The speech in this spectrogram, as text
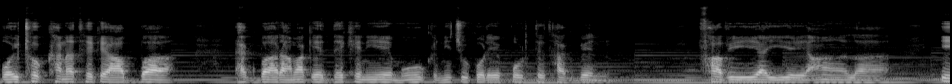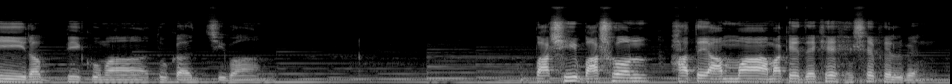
বৈঠকখানা থেকে আব্বা একবার আমাকে দেখে নিয়ে মুখ নিচু করে পড়তে থাকবেন। ফাবি আইয়ে আলা ই রব্বি কুমা তুকা জীবান। বাসি বাসন হাতে আম্মা আমাকে দেখে হেসে ফেলবেন।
